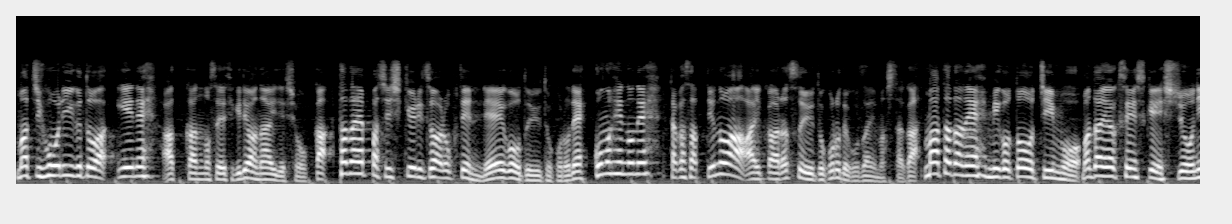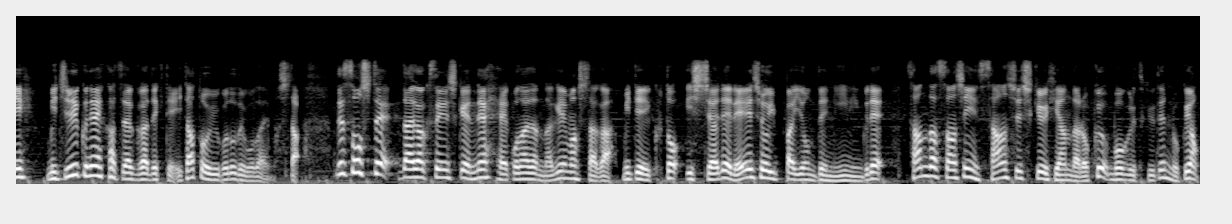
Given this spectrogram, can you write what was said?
まあ地方リーグとはいえね、圧巻の成績ではないでしょうか。ただやっぱ四死球率は6.05というところで、この辺のね、高さっていうのは相変わらずというところでございましたが、まあただね、見事チームを、まあ大学選手権出場に導くね、活躍ができていたということでございました。で、そして大学選手権ね、えー、この間投げましたが、見ていくと1試合で0勝1敗4.2イニングで、3奪三振3四死球被安打6、防御率9.64、ウ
